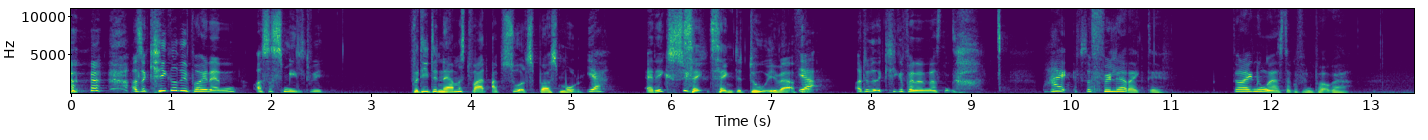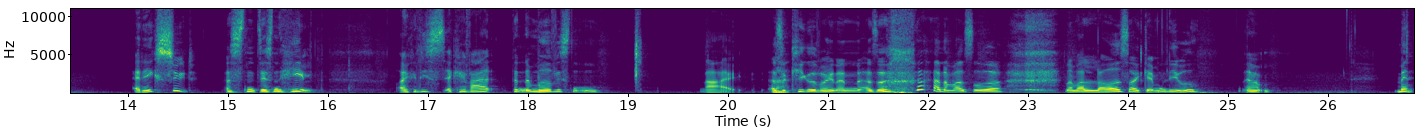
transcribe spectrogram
og så kiggede vi på hinanden, og så smilte vi. Fordi det nærmest var et absurd spørgsmål. Ja, er det ikke sygt? Tænk, tænkte du i hvert fald. Ja, og du ved, jeg kigger på hinanden og sådan, nej, selvfølgelig er der ikke det. Det var der ikke nogen af os, der kunne finde på at gøre. Er det ikke sygt? Altså, sådan, det er sådan helt... Og jeg kan lige, jeg kan bare, den der måde, vi sådan, nej, altså Nej. kiggede på hinanden, altså, han har bare siddet og, han har bare løjet sig igennem livet. Ja. Men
